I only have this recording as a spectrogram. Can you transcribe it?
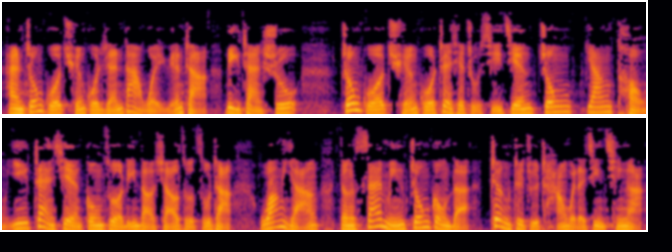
和中国全国人大委员长栗战书。中国全国政协主席兼中央统一战线工作领导小组组长汪洋等三名中共的政治局常委的近亲啊，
